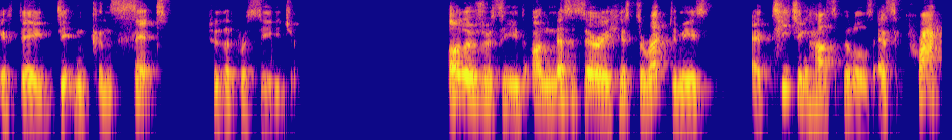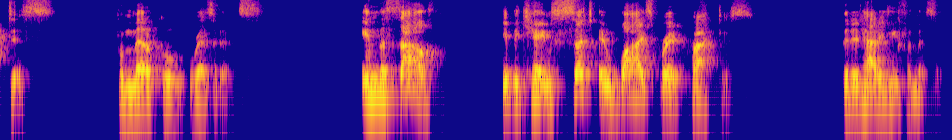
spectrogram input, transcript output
if they didn't consent to the procedure. Others received unnecessary hysterectomies at teaching hospitals as practice for medical residents. In the South, it became such a widespread practice that it had a euphemism.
